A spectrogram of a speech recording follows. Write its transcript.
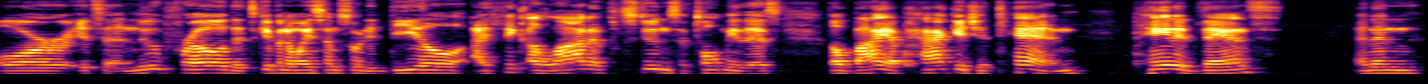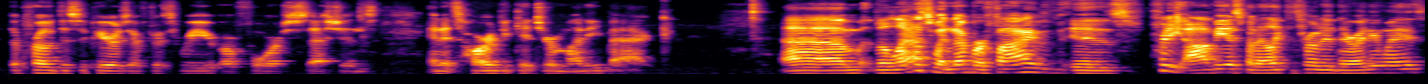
or it's a new pro that's giving away some sort of deal. I think a lot of students have told me this. They'll buy a package of 10, pay in advance, and then the pro disappears after three or four sessions, and it's hard to get your money back. Um, the last one, number five, is pretty obvious, but I like to throw it in there anyways.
